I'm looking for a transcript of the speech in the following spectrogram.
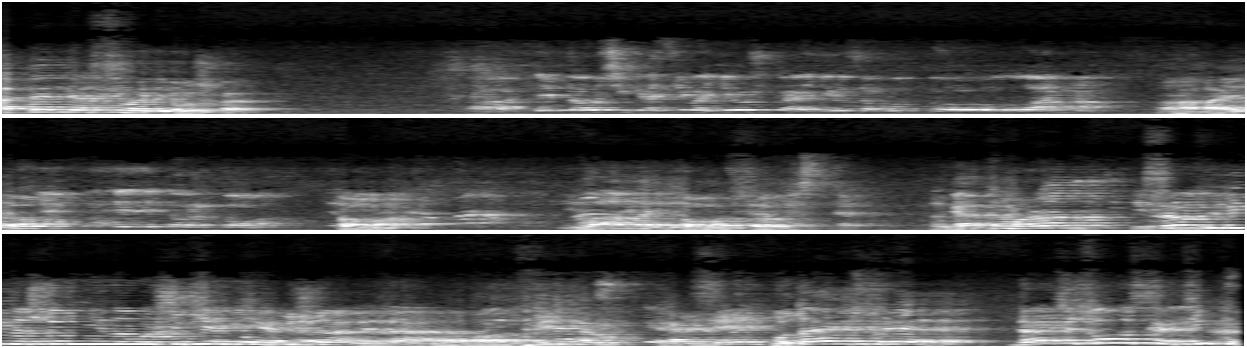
Опять красивая девушка. А, Это очень красивая девушка, ее зовут э, Лана. Ага, а это Нет, Это это уже Тома. Тома. Лана все. Гаджимурат. И сразу видно, что они на Машуке убежали, да. Вот. Видно, газель. Мутаевич, привет. Дайте слово сказать, тихо.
